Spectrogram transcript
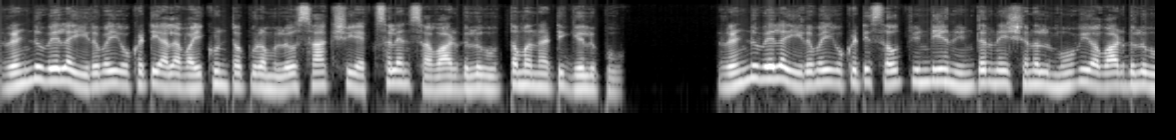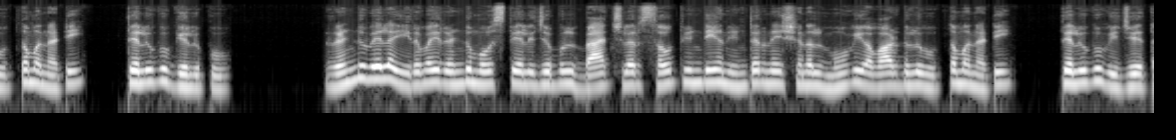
రెండు వేల ఇరవై ఒకటి అల వైకుంఠపురములో సాక్షి ఎక్సలెన్స్ అవార్డులు ఉత్తమ నటి గెలుపు. రెండు వేల ఇరవై ఒకటి సౌత్ ఇండియన్ ఇంటర్నేషనల్ మూవీ అవార్డులు ఉత్తమ నటి తెలుగు గెలుపు. రెండు వేల ఇరవై రెండు Most Eligible Bachelor South Indian International Movie అవార్డులు ఉత్తమ నటి తెలుగు విజేత.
